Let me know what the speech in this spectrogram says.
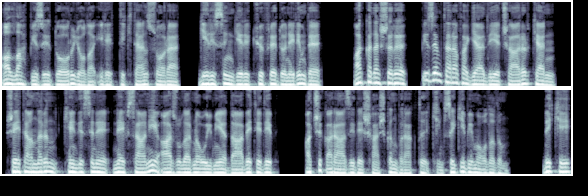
Allah bizi doğru yola ilettikten sonra gerisin geri küfre dönelim de arkadaşları bizim tarafa gel çağırırken şeytanların kendisini nefsani arzularına uymaya davet edip açık arazide şaşkın bıraktığı kimse gibi mi olalım? De ki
